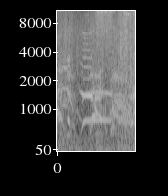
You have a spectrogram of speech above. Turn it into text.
I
